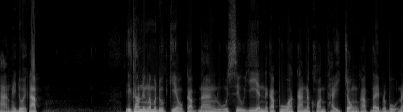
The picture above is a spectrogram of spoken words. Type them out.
ทางให้ด้วยครับ อีกข่าวหนึ่งเรามาดูเกี่ยวกับนางหลูซิ่วเยียนนะครับผู้ว่าการนครไทจงครับได้ระบุใน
